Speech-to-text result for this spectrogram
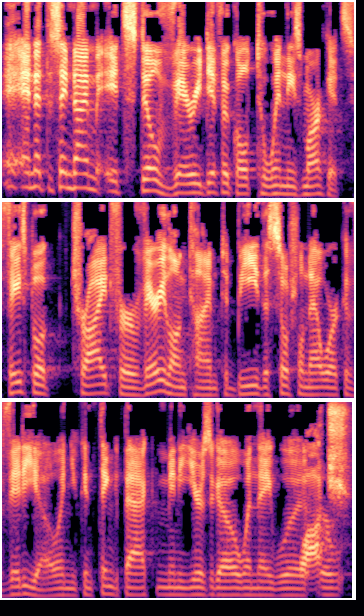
And at the same time, it's still very difficult to win these markets. Facebook tried for a very long time to be the social network of video, and you can think back many years ago when they would watch,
